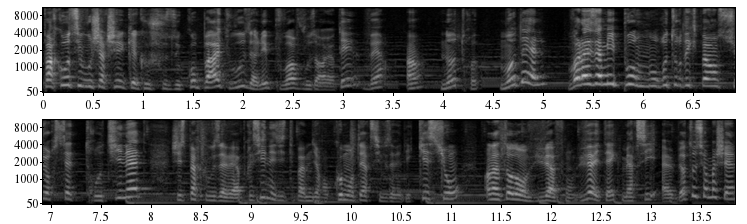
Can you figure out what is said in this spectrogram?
Par contre, si vous cherchez quelque chose de compact, vous allez pouvoir vous orienter vers un autre modèle. Voilà les amis pour mon retour d'expérience sur cette trottinette. J'espère que vous avez apprécié. N'hésitez pas à me dire en commentaire si vous avez des questions. En attendant, vivez à fond, vivez high tech. Merci, à bientôt sur ma chaîne.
